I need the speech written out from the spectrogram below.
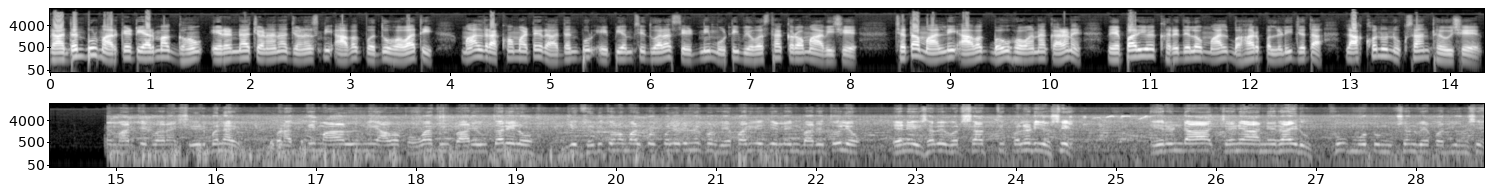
રાધનપુર માર્કેટયાર્ડમાં ઘઉં, એરંડા, ચણાના જણસની આવક વધુ હોવાથી માલ રાખવા માટે રાધનપુર એપીએમસી દ્વારા શેડની મોટી વ્યવસ્થા કરવામાં આવી છે. છતાં માલની આવક બહુ હોવાના કારણે વેપારીઓએ ખરીદેલો માલ બહાર પલળી જતા લાખોનું નુકસાન થયું છે. માર્કેટવાળાએ શેડ બનાવ્યું પણ અતિ માલની આવક હોવાથી બારે ઉતારેલો. જે ખેડૂતોનો માલ કોઈ પલળ્યો નહીં પણ વેપારીએ જે લઈને બારે તોલ્યો એને હિસાબે વરસાદથી પલળ્યો છે. એરંડા ચણ્યા અને રાયડું ખૂબ મોટું નુકસાન વેપારીઓને છે.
